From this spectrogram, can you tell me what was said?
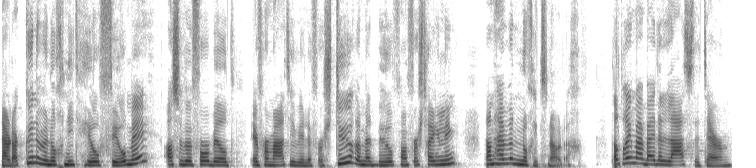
Nou, daar kunnen we nog niet heel veel mee. Als we bijvoorbeeld informatie willen versturen met behulp van verstrengeling, dan hebben we nog iets nodig. Dat brengt mij bij de laatste term,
